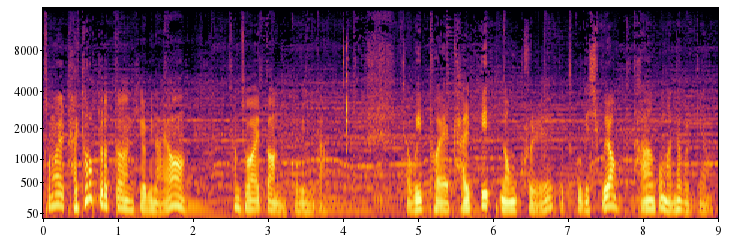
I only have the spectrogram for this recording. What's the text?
정말 닳도록 들었던 기억이 나요. 참 좋아했던 곡입니다. 자, 위퍼의 달빛 넝쿨 또 듣고 계시고요. 다음 곡 만나볼게요.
